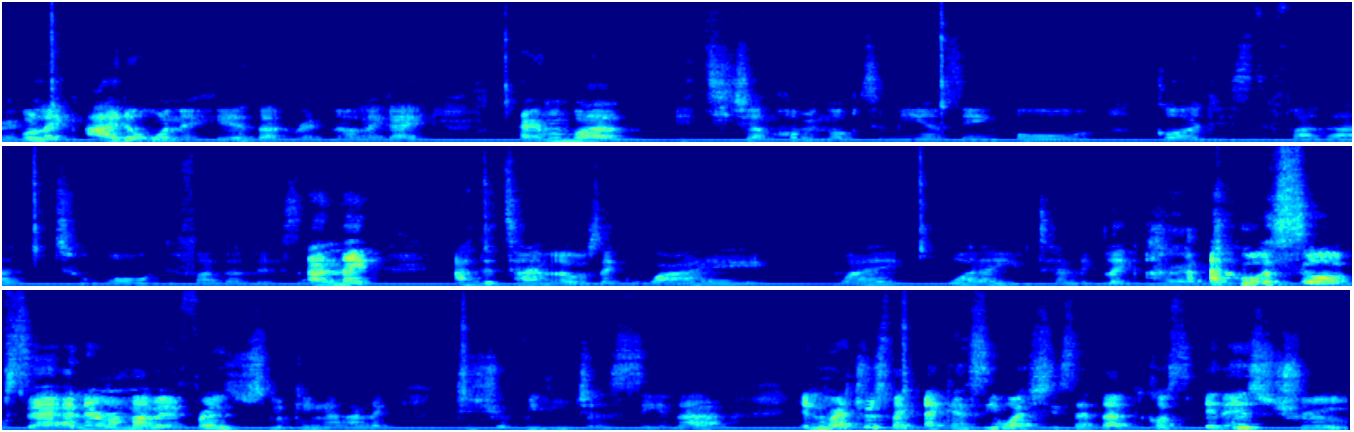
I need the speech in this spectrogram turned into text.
Right. But like I don't want to hear that right now. Like I, I remember a teacher coming up to me and saying, "Oh, God is the father to all the fatherless," and like at the time I was like, "Why?" Why? What are you telling? Like, Right. I was so upset, and I remember my friends just looking at her like, "Did you really just say that?" In retrospect, I can see why she said that because it is true.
